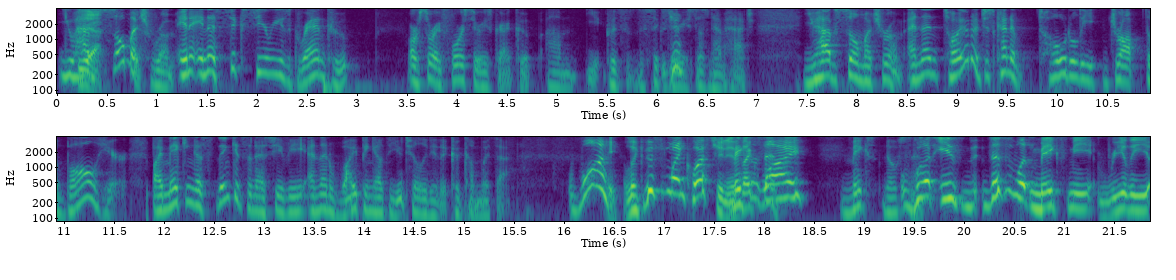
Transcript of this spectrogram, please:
you have Yeah. so much room. In a, in a six series Gran Coupe, or sorry, four series Gran Coupe, um, because the six series doesn't have a hatch. You have so much room, and then Toyota just kind of totally dropped the ball here by making us think it's an SUV and then wiping out the utility that could come with that. Why? Like this is my question. Is Makes like no why? Makes no sense. What is this? Is what makes me really?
